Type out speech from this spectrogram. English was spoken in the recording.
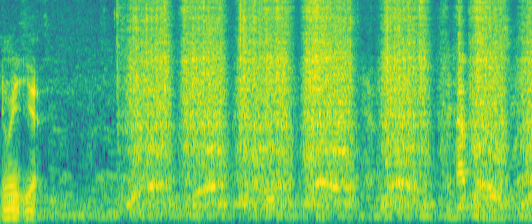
You ain't. It happens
